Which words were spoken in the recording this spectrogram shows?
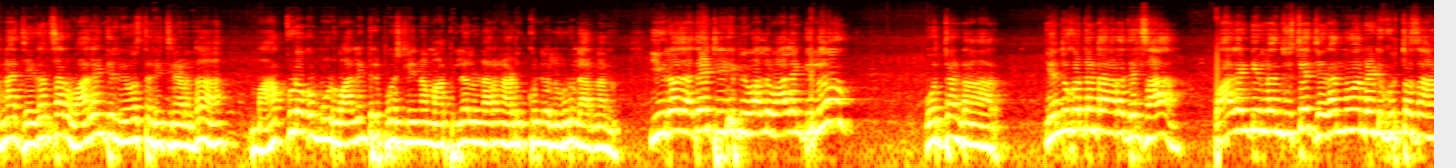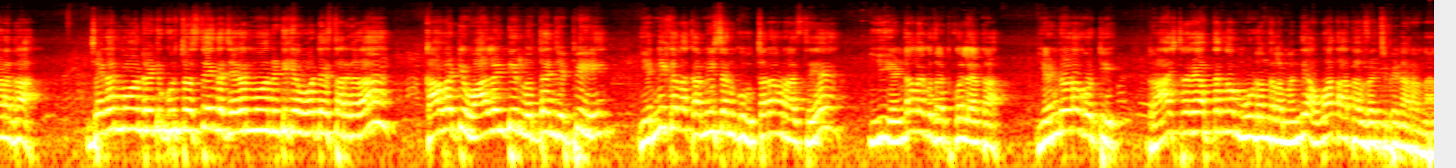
అన్న జగన్ సార్ వాలంటీర్ వ్యవస్థ తెచ్చినాడంట మాకు కూడా ఒక మూడు వాలంటీర్ పోస్టులు ఇన్నా మా పిల్లలు ఉన్నారని అడుక్కునే వాళ్ళు కూడా ఉన్నారు నన్ను. ఈరోజు అదే టీడీపీ వాళ్ళు వాలంటీర్లు వద్దంటున్నారు. ఎందుకు వద్దంటున్నారో తెలుసా? వాలంటీర్లను చూస్తే జగన్మోహన్ రెడ్డి గుర్తొస్తాడట. జగన్మోహన్ రెడ్డి గుర్తొస్తే ఇంకా జగన్మోహన్ రెడ్డికే ఓటేస్తారు కదా. కాబట్టి వాలంటీర్లు వద్దని చెప్పి ఎన్నికల కమిషన్కు ఉత్తరం రాస్తే ఈ ఎండలకు తట్టుకోలేక ఎండోడ కొట్టి రాష్ట్ర వ్యాప్తంగా మూడు వందల మంది అవ్వాతాతలు చచ్చిపోయినారన్న.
